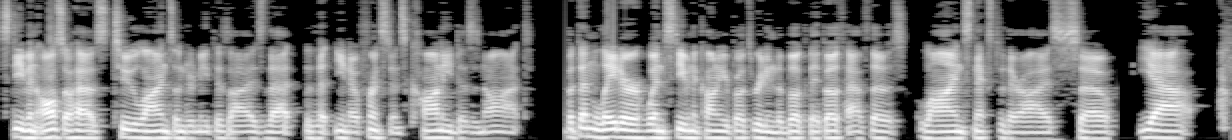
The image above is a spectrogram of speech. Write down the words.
Steven also has two lines underneath his eyes that that you know, for instance, Connie does not. But then later, when Steven and Connie are both reading the book, they both have those lines next to their eyes. So yeah,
